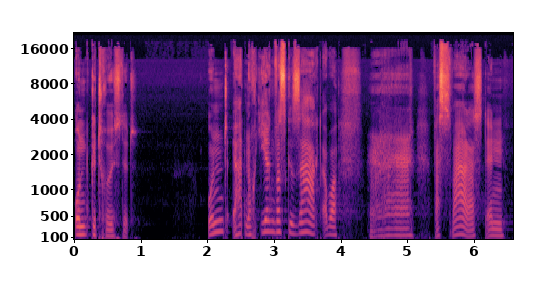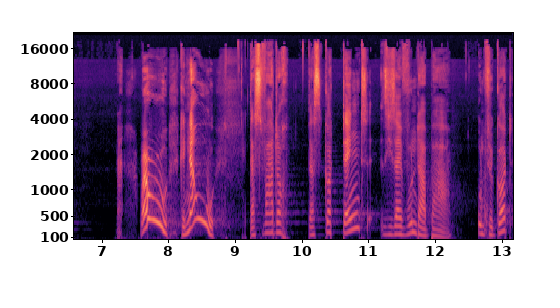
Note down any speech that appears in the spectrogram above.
und getröstet. Und er hat noch irgendwas gesagt, aber äh, was war das denn? Wow, genau! Das war doch, dass Gott denkt, sie sei wunderbar. Und für Gott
